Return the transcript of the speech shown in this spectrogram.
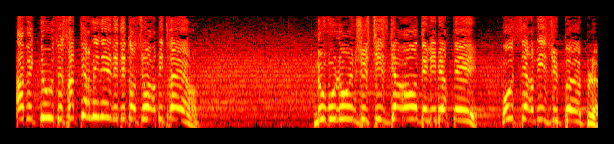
Avec nous, ce sera terminé les détentions arbitraires. Nous voulons une justice garante des libertés, au service du peuple.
